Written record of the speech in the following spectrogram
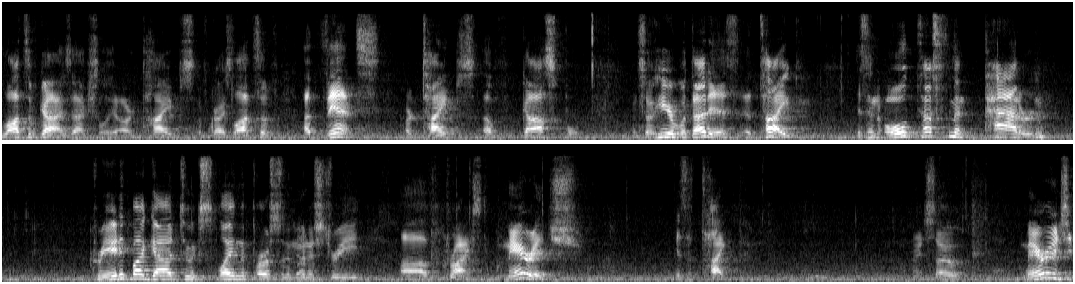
Lots of guys actually are types of Christ. Lots of events are types of gospel. And so here, what that is, a type, is an Old Testament pattern created by God to explain the person and ministry of Christ. Marriage is a type. Right? So, marriage,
